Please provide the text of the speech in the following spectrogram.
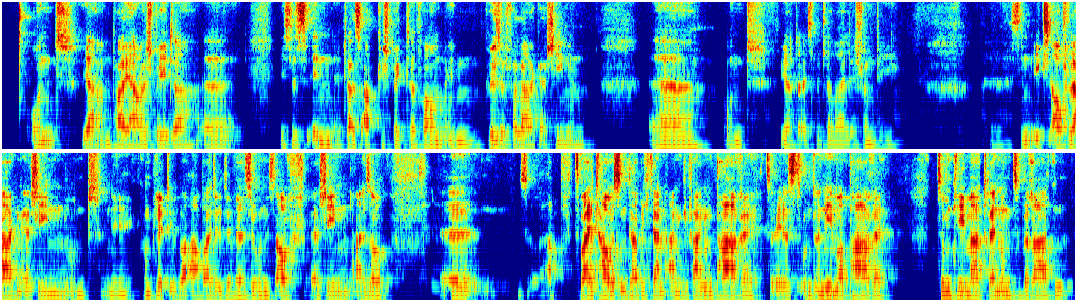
und ja, ein paar Jahre später äh, ist es in etwas abgespeckter Form im Kösel Verlag erschienen. Äh, und ja, da ist mittlerweile schon die, äh, sind x Auflagen erschienen und eine komplett überarbeitete Version ist auch erschienen. Also äh, ab 2000 habe ich dann angefangen, Paare, zuerst Unternehmerpaare zum Thema Trennung zu beraten.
